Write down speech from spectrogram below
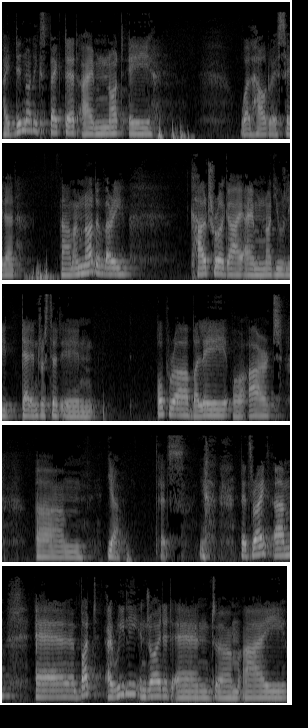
I did not expect that. I'm not a, well, how do I say that? Um, I'm not a very cultural guy. I'm not usually that interested in opera, ballet, or art. Um, yeah, that's yeah, that's right. Um, uh, but I really enjoyed it, and um, I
